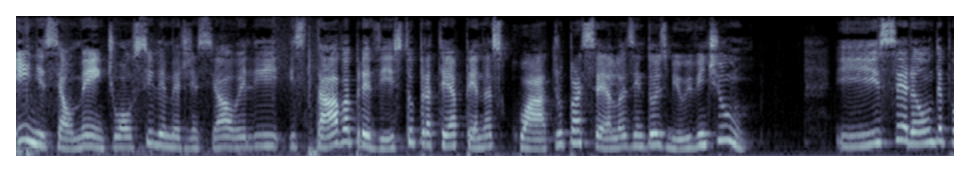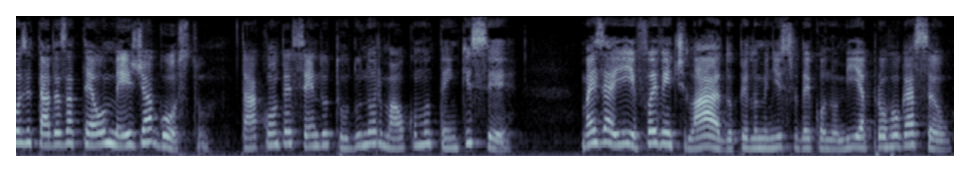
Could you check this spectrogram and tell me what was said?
inicialmente o auxílio emergencial ele estava previsto para ter apenas quatro parcelas em 2021 e serão depositadas até o mês de agosto. Está acontecendo tudo normal como tem que ser. Mas aí foi ventilado pelo ministro da Economia a prorrogação.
